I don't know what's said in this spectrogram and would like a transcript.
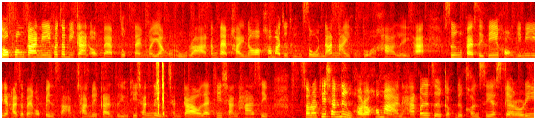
ตัวโครงการนี้เขาจะมีการออกแบบตกแต่งมาอย่างหรูหรา ตั้งแต่ภายนอกเข้ามาจนถึงโซนด้านในของตัวอาคารเลยค่ะ ซึ่ง Facility ของที่นี่นะคะจะแบ่งออกเป็น 3 ชั้นด้วยกันจะอยู่ที่ชั้น 1 ชั้น 9 และที่ชั้น 50สำหรับที่ชั้น 1 พอเราเข้ามานะคะ ก็จะเจอกับ The Concierge Gallery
